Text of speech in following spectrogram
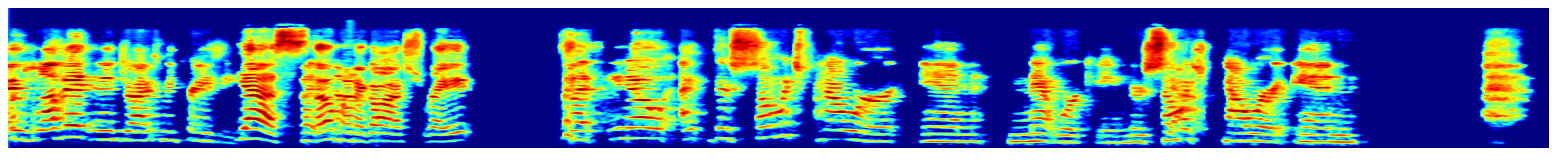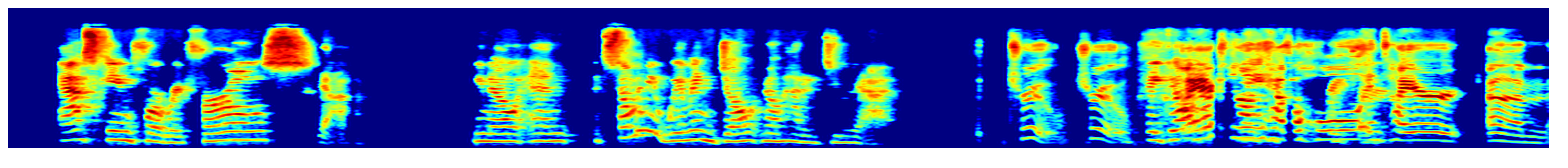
I love it and it drives me crazy. Yes. But, oh my um, gosh, right? but you know, I, there's so much power in networking. There's so yeah. much power in asking for referrals. Yeah. You know, and so many women don't know how to do that. True, true. They don't I actually have a whole entire um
